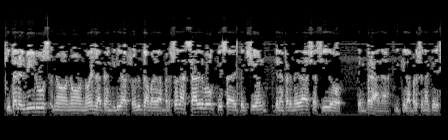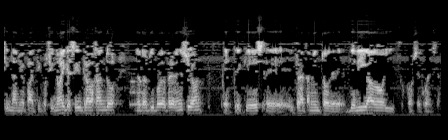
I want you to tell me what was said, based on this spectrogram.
quitar el virus no, no, no es la tranquilidad absoluta para la persona, salvo que esa detección de la enfermedad haya sido temprana y que la persona quede sin daño hepático. Si no, hay que seguir trabajando en otro tipo de prevención, este, que es el tratamiento del hígado y sus consecuencias.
